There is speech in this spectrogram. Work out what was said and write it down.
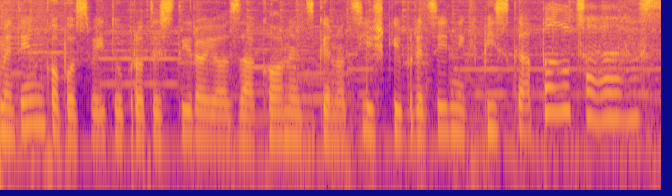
Medtem ko po svetu protestirajo za konec genociški predsednik Piska Paucas,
